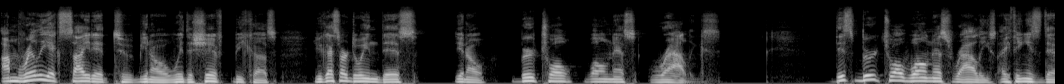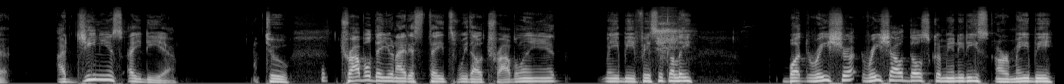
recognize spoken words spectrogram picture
I'm really excited to, you know, with the shift because you guys are doing this, you know, virtual wellness rallies. This virtual wellness rallies, I think, is the a genius idea to travel the United States without traveling it, maybe physically, but reach reach out those communities or maybe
